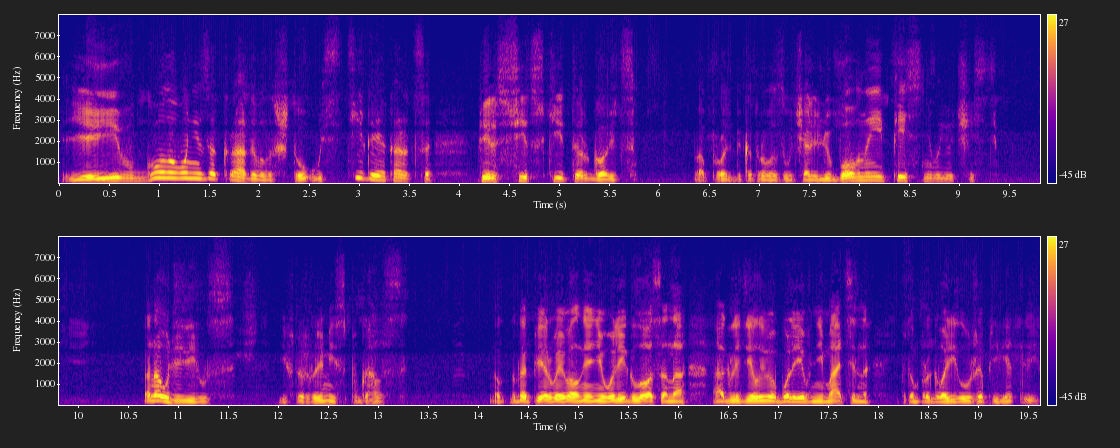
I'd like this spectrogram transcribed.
Ей в голову не закрадывалось, что Устигой окажется персидский торговец, по просьбе которого звучали любовные песни в ее честь. Она удивилась и в то же время испугалась. Но когда первое волнение улеглось, она оглядела его более внимательно и потом проговорила уже приветливее.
